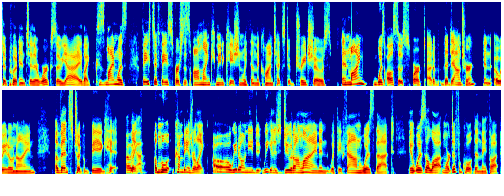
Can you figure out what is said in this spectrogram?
to put into their work. So yeah, I like cuz mine was face to face versus online communication within the context of trade shows. And mine was also sparked out of the downturn in 0809. Events took a big hit. Oh, like yeah. a mo- companies are like, "Oh, we don't need to we can just do it online." And what they found was that it was a lot more difficult than they thought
